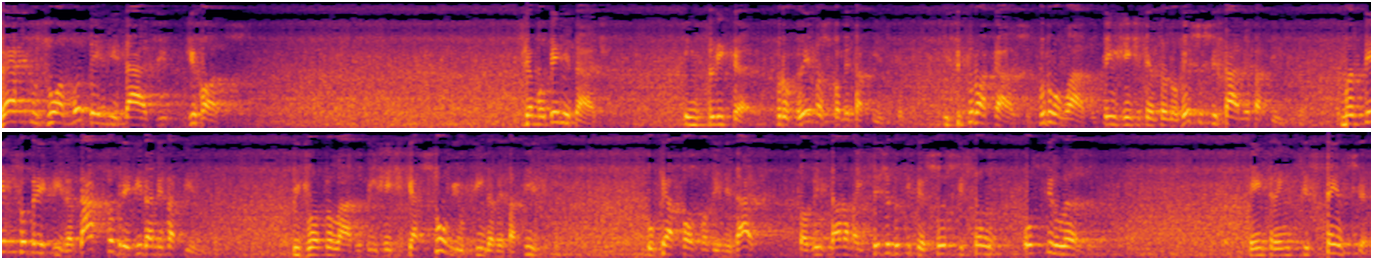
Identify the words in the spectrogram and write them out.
versus uma modernidade de Hobbes. Se a modernidade implica problemas com a metafísica, e se por um acaso, por um lado, tem gente tentando ressuscitar a metafísica, manter sobrevida, dar sobrevida à metafísica, e de outro lado tem gente que assume o fim da metafísica, o que é a pós-modernidade, talvez nada mais seja do que pessoas que estão oscilando entre a insistência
